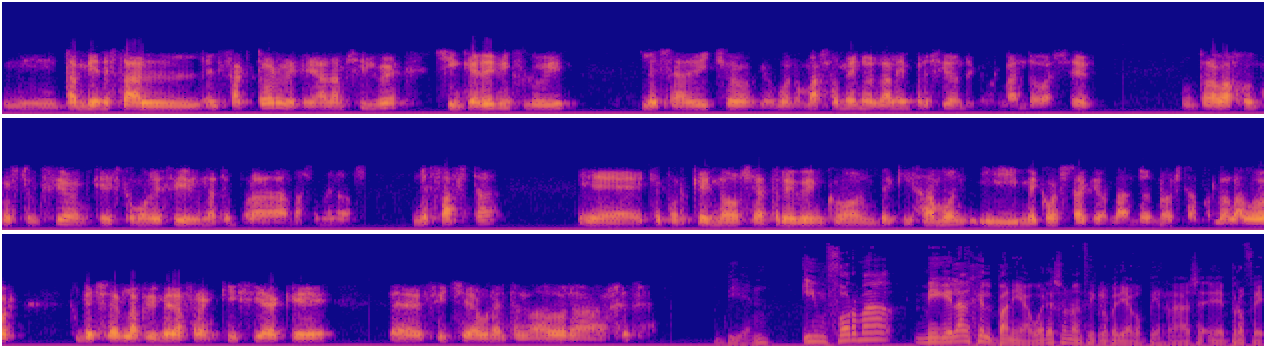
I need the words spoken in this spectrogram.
mm, también está el, el factor de que Adam Silver, sin querer influir, les ha dicho que, bueno, más o menos da la impresión de que Orlando va a ser un trabajo en construcción, que es como decir, una temporada más o menos nefasta, eh, que por qué no se atreven con Becky Hammond y me consta que Orlando no está por la labor de ser la primera franquicia que eh, fiche a una entrenadora jefe. Bien. Informa Miguel Ángel Paniagua, eres una enciclopedia con piernas, eh, profe.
